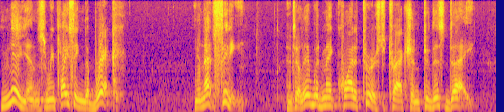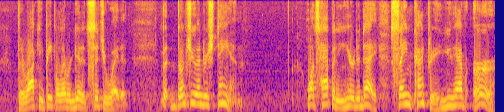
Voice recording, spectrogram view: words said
millions replacing the brick in that city until it would make quite a tourist attraction to this day. The Iraqi people ever get it situated. But don't you understand? What's happening here today. Same country, you have Ur,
